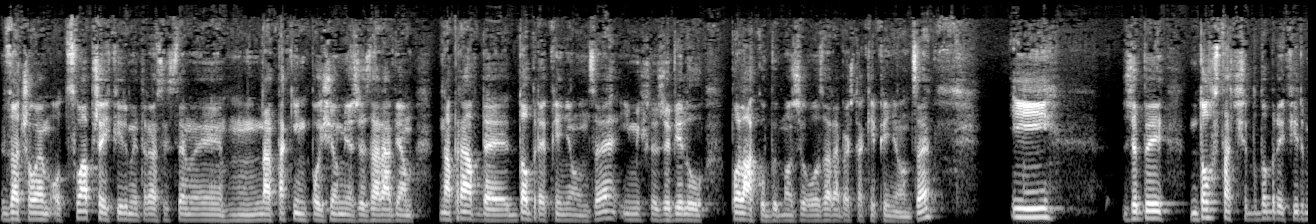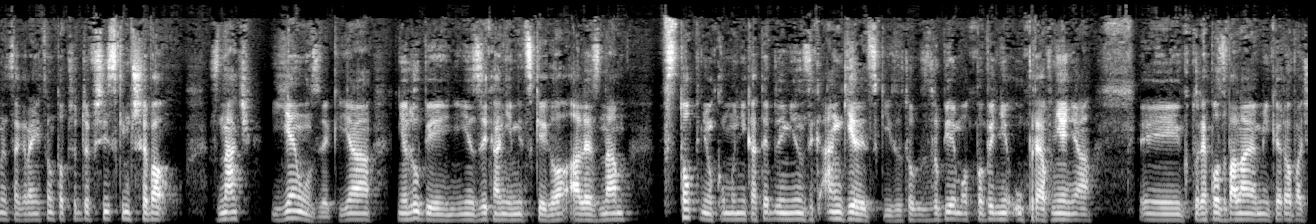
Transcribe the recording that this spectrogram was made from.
Zacząłem od słabszej firmy, teraz jestem y, na takim poziomie, że zarabiam naprawdę dobre pieniądze i myślę, że wielu Polaków by marzyło zarabiać takie pieniądze. I żeby dostać się do dobrej firmy za granicą, to przede wszystkim trzeba znać język. Ja nie lubię języka niemieckiego, ale znam w stopniu komunikatywnym język angielski. Zro- Zrobiłem odpowiednie uprawnienia, yy, które pozwalają mi kierować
